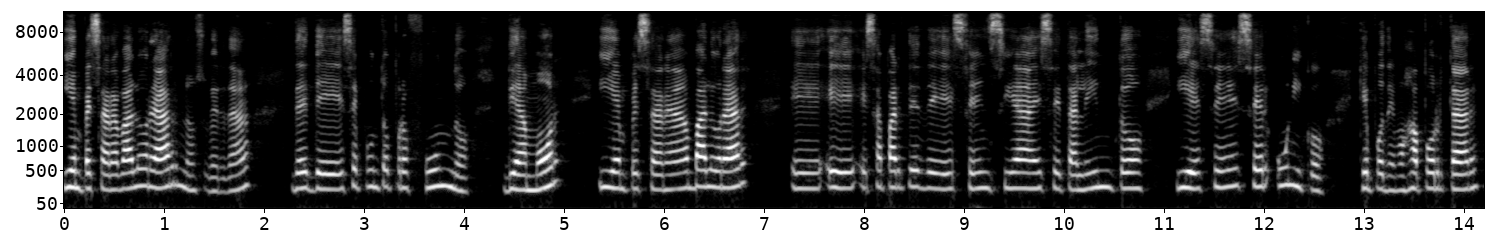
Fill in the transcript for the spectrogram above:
y empezar a valorarnos, ¿verdad? Desde ese punto profundo de amor y empezar a valorar eh, esa parte de esencia, ese talento y ese ser único que podemos aportar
